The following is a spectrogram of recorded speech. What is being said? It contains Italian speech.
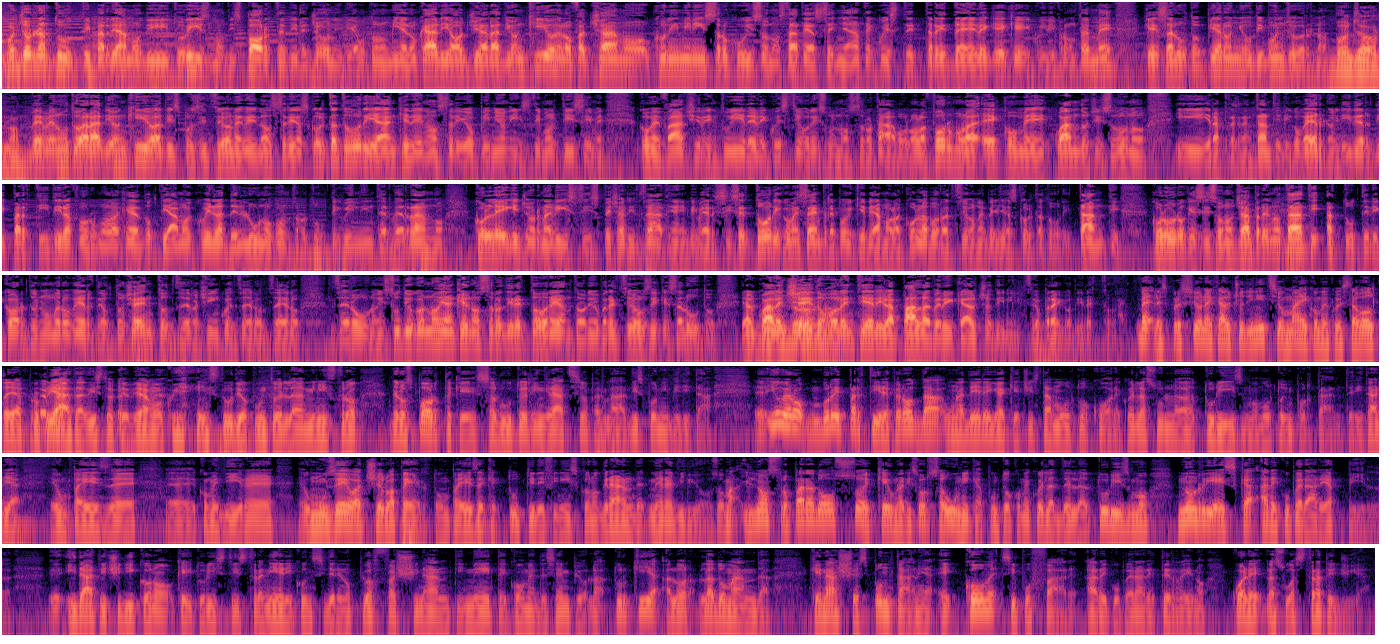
Buongiorno a tutti, parliamo di turismo, di sport, di regioni, di autonomie locali oggi a Radio Anch'io e lo facciamo con il ministro cui sono state assegnate queste tre deleghe che è qui di fronte a me, che saluto Piero Gnudi, buongiorno. Buongiorno. Benvenuto a Radio Anch'io, a disposizione dei nostri ascoltatori e anche dei nostri opinionisti, moltissime, come facile intuire le questioni sul nostro tavolo. La formula è come quando ci sono i rappresentanti di governo, i leader di partiti, la formula che adottiamo è quella del l'uno contro tutti, quindi interverranno colleghi giornalisti specializzati nei diversi settori, come sempre poi chiediamo la collaborazione degli ascoltatori. Tanti coloro che si sono già prenotati, a tutti ricordo il numero verde 800 0500 01. In studio con noi anche il nostro direttore Antonio Preziosi che saluto e al quale Buongiorno. cedo volentieri la palla per il calcio d'inizio. Prego direttore. Beh, l'espressione calcio d'inizio mai come questa volta è appropriata, visto che abbiamo qui in studio appunto il ministro dello sport che saluto e ringrazio per la disponibilità. Eh, io però vorrei partire però da una delega che ci sta molto a cuore, quella sul turismo, molto importante. L'Italia è un paese, eh, come dire, un museo a cielo aperto, un paese che tutti definiscono grande, meraviglioso, ma il nostro paradosso è che una risorsa unica, appunto come quella del turismo, non riesca a recuperare appeal. Eh, I dati ci dicono che i turisti stranieri considerano più affascinanti mete come ad esempio la Turchia. Allora la domanda che nasce spontanea è come si può fare a recuperare terreno, qual è la sua strategia.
